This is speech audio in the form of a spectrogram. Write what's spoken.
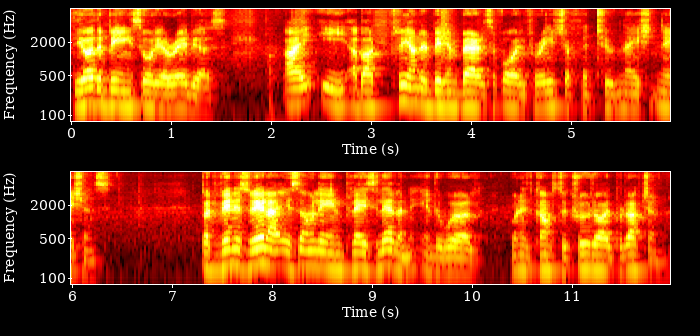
the other being Saudi Arabia's, i.e., about 300 billion barrels of oil for each of the two nation- nations. But Venezuela is only in place 11 in the world when it comes to crude oil production.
